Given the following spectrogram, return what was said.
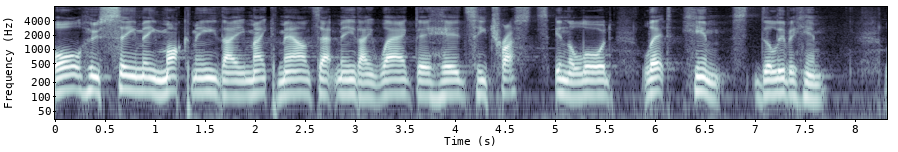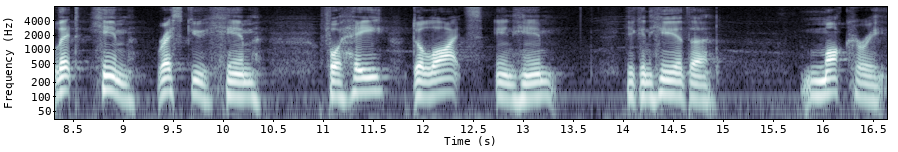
All who see me mock me, they make mouths at me, they wag their heads. He trusts in the Lord. Let him deliver him. Let him rescue him, for he delights in him. You can hear the mockery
